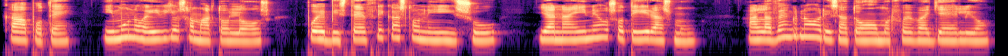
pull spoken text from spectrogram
Κάποτε ήμουν ο ίδιος αμαρτωλός που εμπιστεύθηκα στον Ιησού για να είναι ο σωτήρας μου, αλλά δεν γνώριζα το όμορφο Ευαγγέλιο.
